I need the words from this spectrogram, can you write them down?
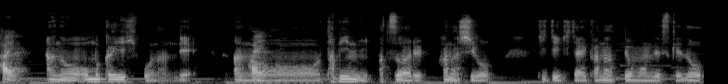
はい。あの、面影飛行なんで、あのー旅にまつわる話を聞いていきたいかなって思うんですけど、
